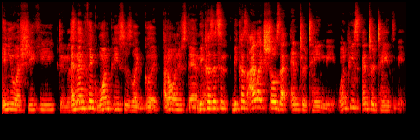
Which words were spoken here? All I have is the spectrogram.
Inuashiki, whatever. Demon and then think One Piece is like good. I don't understand. that. because it's an because I like shows that entertain me. One Piece entertains me.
